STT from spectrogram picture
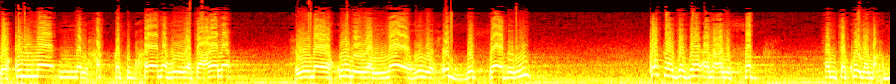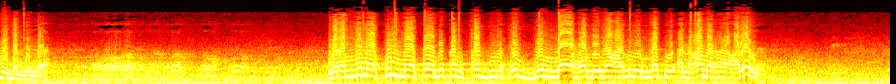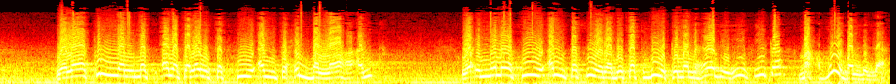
وقلنا إن الحق سبحانه وتعالى حين يقول والله يحب الصابرين كفى جزاء عن الصبر أن تكون محبوبا لله. لأننا قلنا سابقا قد نحب الله لنعمه التي أنعمها علينا. ولكن المسألة ليست في أن تحب الله أنت وإنما في أن تصير بتطبيق منهجه فيك محبوبا لله.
